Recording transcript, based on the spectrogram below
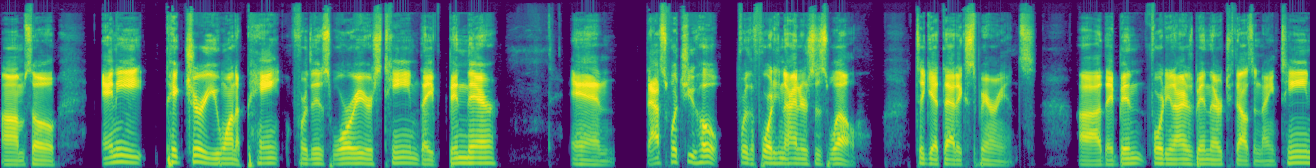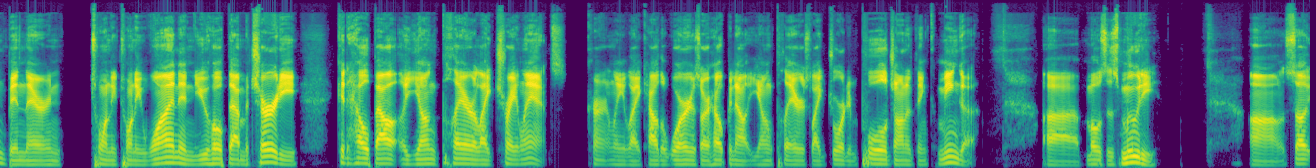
Um, so any picture you want to paint for this Warriors team, they've been there. And that's what you hope for the 49ers as well to get that experience. Uh, they've been 49ers been there 2019, been there in 2021, and you hope that maturity could help out a young player like Trey Lance. Currently, like how the Warriors are helping out young players like Jordan Poole, Jonathan Kuminga, uh, Moses Moody. Uh, so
